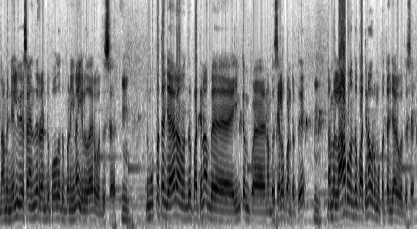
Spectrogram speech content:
நம்ம நெல் விவசாயம் வந்து ரெண்டு போகத்து பண்ணீங்கன்னா எழுபதாயிரம் வருது சார். இந்த முப்பத்தஞ்சாயிரம் வந்து பார்த்தீங்கன்னா நம்ம இன்கம் நம்ம செலவு பண்ணுறது. நம்ம லாபம் வந்து பார்த்தீங்கன்னா ஒரு முப்பத்தஞ்சாயிரம் வருது சார்.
